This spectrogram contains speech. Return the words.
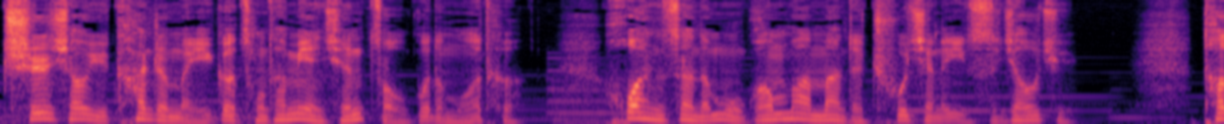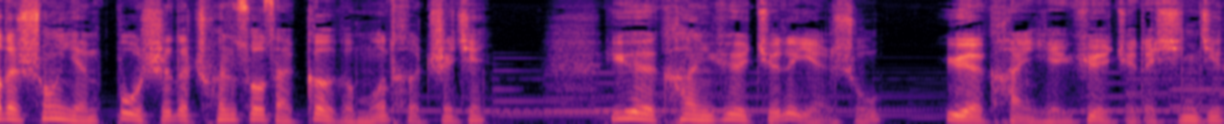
池小雨看着每一个从他面前走过的模特，涣散的目光慢慢的出现了一丝焦距，他的双眼不时的穿梭在各个模特之间，越看越觉得眼熟，越看也越觉得心惊。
